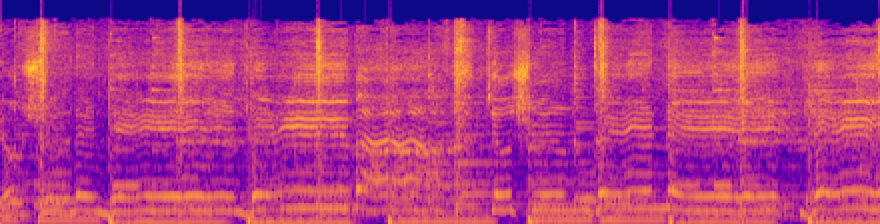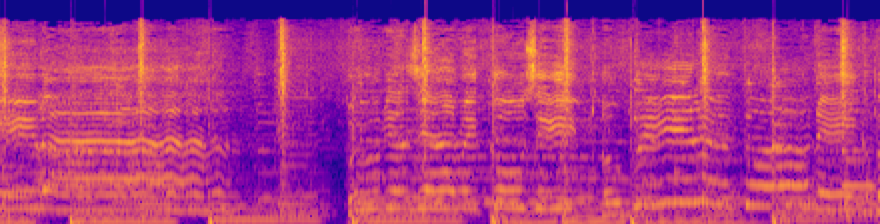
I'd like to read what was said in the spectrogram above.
飘雪的你泪吧，飘雪的你泪吧，不变加瑞故事，哦为了多那个吧。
